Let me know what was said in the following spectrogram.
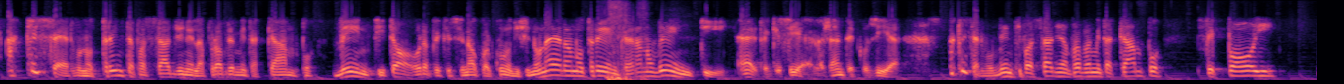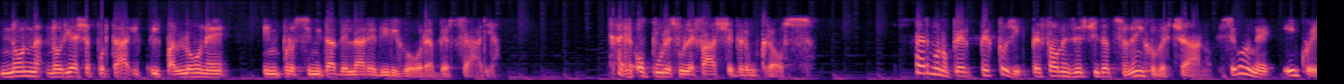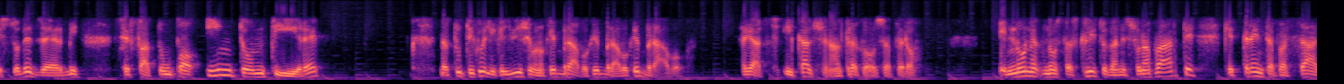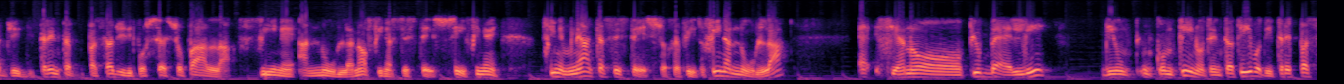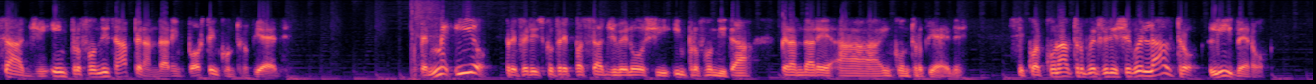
A che servono 30 passaggi nella propria metà campo? 20, to, ora perché sennò qualcuno dice non erano 30, erano 20, eh, perché sì, eh, la gente è così. Eh. A che servono 20 passaggi nella propria metà campo se poi non, non riesce a portare il, il, pallone in prossimità dell'area di rigore avversaria? Eh, oppure sulle fasce per un cross. servono per, per, così, per fare un'esercitazione di Coverciano. E secondo me in questo De Zerbi si è fatto un po' intontire da tutti quelli che gli dicevano che bravo, che bravo, che bravo. Ragazzi, il calcio è un'altra cosa però. E non, non sta scritto da nessuna parte che 30 passaggi, 30 passaggi di possesso palla fine a nulla, no? fine a se stesso, sì, fine, fine neanche a se stesso, capito? Fine a nulla, eh, siano più belli di un, un, continuo tentativo di tre passaggi in profondità per andare in porta in contropiede. Per me, io preferisco tre passaggi veloci in profondità per andare a, in contropiede. Se qualcun altro preferisce quell'altro, libero.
